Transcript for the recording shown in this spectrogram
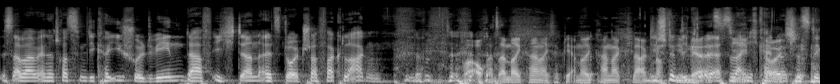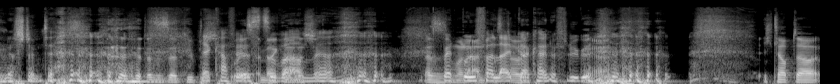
ist aber am Ende trotzdem die KI schuld. Wen darf ich dann als Deutscher verklagen? Aber auch als Amerikaner. Ich glaube, die Amerikaner klagen Die noch stimmt, viel die, mehr als das die ist eigentlich kein deutsches Ding, das stimmt. Ja. das ist ja typisch. Der Kaffee ist zu warm. Ja. Das ist Red Bull verleiht gar keine Flüge. Ich glaube, da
